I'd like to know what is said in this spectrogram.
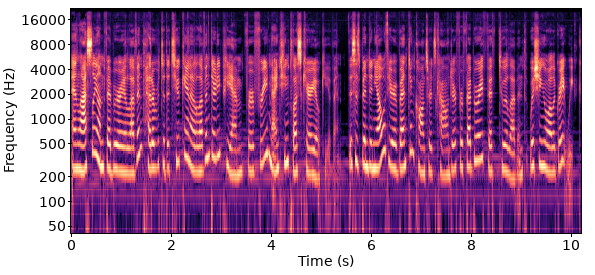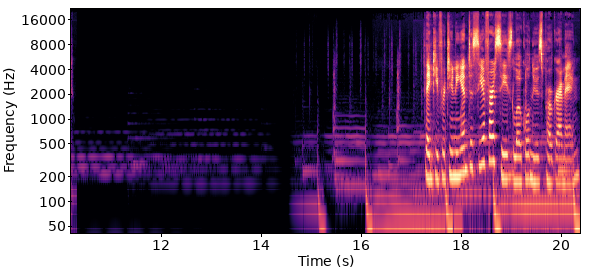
And lastly, on February 11th, head over to the Toucan at 11:30 p.m. for a free 19 plus karaoke event. This has been Danielle with your event and concerts calendar for February 5th to 11th. Wishing you all a great week. Thank you for tuning in to CFRC's local news programming.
